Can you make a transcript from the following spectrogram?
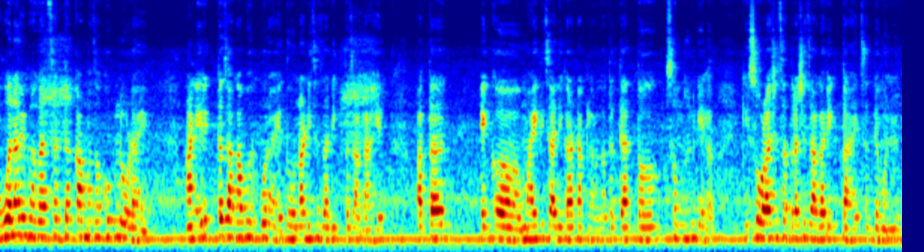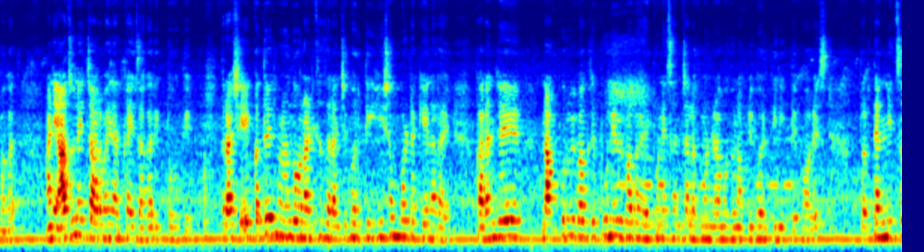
वन विभागात सध्या कामाचा खूप लोड आहे. आणि रिक्त जागा भरपूर आहे दोन अडीच हजार रिक्त जागा आहेत. आता एक माहितीचा अधिकार टाकला होता. तर त्यात समजून गेलं की सोळाशे सतराशे जागा रिक्त आहेत सध्या वन विभागात. आणि अजूनही चार महिन्यात काही जागा रिक्त होतील. तर अशी एकत्रित मिळून दोन अडीच हजारांची भरती ही शंभर टक्के येणार आहे. कारण जे नागपूर विभाग जे पुणे विभाग आहे पुणे संचालक मंडळामधून आपली भरती निघते फॉरेस्ट तर त्यांनीच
